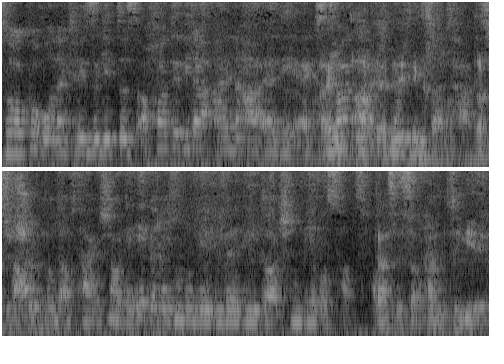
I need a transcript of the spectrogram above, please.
Zur Corona-Krise gibt es auch heute wieder ein ARD-Extra. Ein gleich nach ARD dieser Extra. Das ist Tagesschau. schön. Und auf tagesschau.de berichten wir über die deutschen Virus-Hotspots. Das ist auch ein Sigi,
